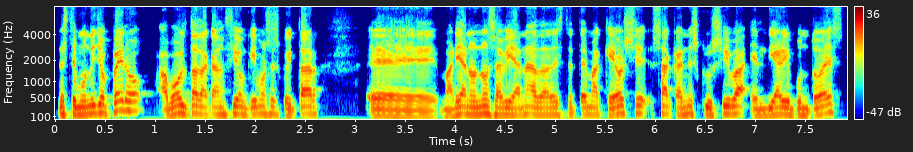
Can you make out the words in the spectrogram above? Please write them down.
neste mundillo, pero a volta da canción que imos escoitar, eh, Mariano non sabía nada deste tema que hoxe saca en exclusiva el diario.es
